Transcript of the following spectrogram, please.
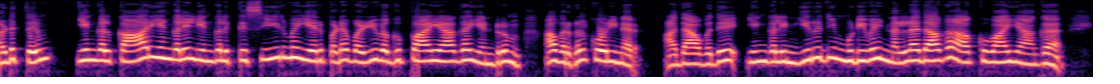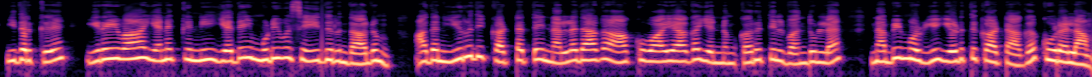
அடுத்து எங்கள் காரியங்களில் எங்களுக்கு சீர்மை ஏற்பட வழிவகுப்பாயாக என்றும் அவர்கள் கோரினர். அதாவது எங்களின் இறுதி முடிவை நல்லதாக ஆக்குவாயாக. இதற்கு இறைவா எனக்கு நீ எதை முடிவு செய்திருந்தாலும் அதன் இறுதி கட்டத்தை நல்லதாக ஆக்குவாயாக என்னும் கருத்தில் வந்துள்ள நபிமொழியை எடுத்துக்காட்டாக கூறலாம்.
